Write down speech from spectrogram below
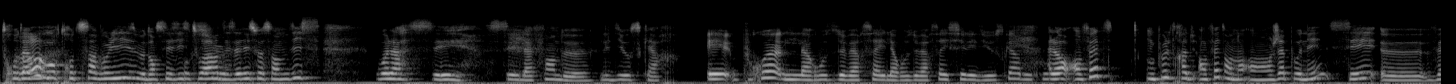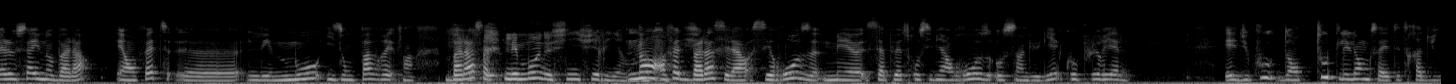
trop d'amour, trop de symbolisme dans ces histoires des années 70. Voilà, c'est, c'est la fin de Lady Oscar. Et pourquoi la rose de Versailles? La rose de Versailles, c'est Lady Oscar, du coup? Alors, en fait, on peut le traduire. En fait, en, en japonais, c'est euh, Verusai no Bara. Et en fait, euh, les mots, ils ont pas vrai. Enfin, bara, ça Les mots ne signifient rien. Non, en fait, bara, c'est la... c'est rose, mais euh, ça peut être aussi bien rose au singulier qu'au pluriel. Et du coup, dans toutes les langues, ça a été traduit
